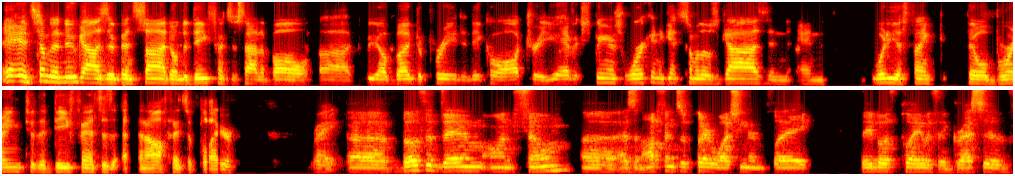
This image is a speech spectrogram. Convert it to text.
And some of the new guys that have been signed on the defensive side of the ball, uh, you know, Bud Dupree and Nico Autry, you have experience working against some of those guys, and and what do you think they will bring to the defense as an offensive player? Right. Uh, both of them on film uh, as an offensive player, watching them play, they both play with aggressive,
